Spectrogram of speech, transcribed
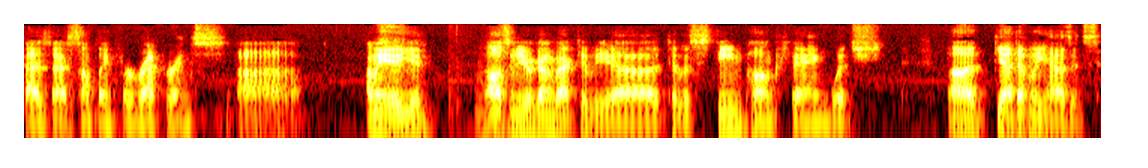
as as something for reference. Uh, I mean, you, Austin, you were going back to the uh, to the steampunk thing, which uh, yeah, definitely has its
